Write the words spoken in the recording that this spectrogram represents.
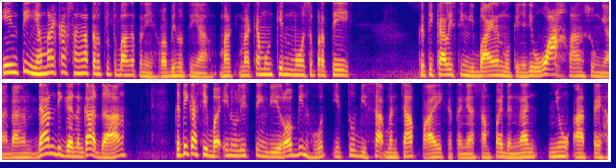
Intinya mereka sangat tertutup banget nih Robinhood nih ya. Mereka mungkin mau seperti ketika listing di Binance mungkin jadi wah langsung ya dan dan digadang-gadang ketika si Inu listing di Robinhood itu bisa mencapai katanya sampai dengan new ATH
